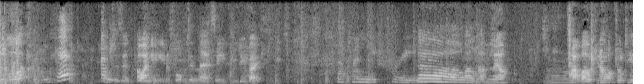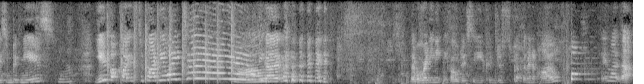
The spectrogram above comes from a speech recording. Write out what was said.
Oh. tops in here. And Tops in, oh, and your uniform's in there, so you can do both. are only free. Oh, well done, Lil. Well, well, do you know what? Do you want to hear some good news? Yeah. You've got clothes to tidy away too! Off you go! They're already neatly folded, so you can just put them in a pile, bong, in like that.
